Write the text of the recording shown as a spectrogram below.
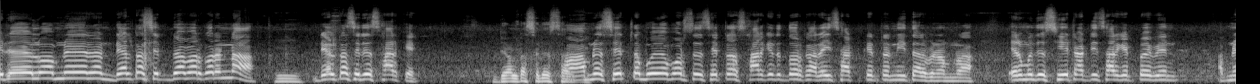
এটা হলো আপনার ডেল্টা সেট ব্যবহার করেন না? ডেল্টা সেটের সার্কিট ডেল্টা সেটের সাইজ আপনার সেটটা বয়ে পড়ছে সেটটা সার্কিটের দরকার এই সার্কিটটা নিতে পারবেন আপনারা। এর মধ্যে সিএ থার্টি সার্কিট পাবেন আপনি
